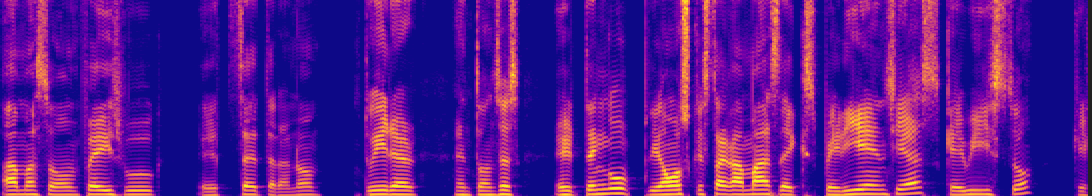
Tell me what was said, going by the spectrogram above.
Amazon, Facebook, etcétera, ¿no? Twitter. Entonces, eh, tengo, digamos que esta gama de experiencias que he visto, que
